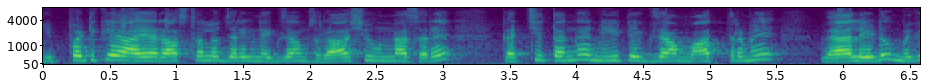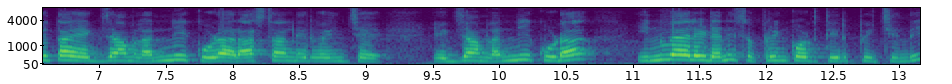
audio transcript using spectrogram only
ఇప్పటికే ఆయా రాష్ట్రాల్లో జరిగిన ఎగ్జామ్స్ రాసి ఉన్నా సరే ఖచ్చితంగా నీట్ ఎగ్జామ్ మాత్రమే వ్యాలిడ్. మిగతా ఎగ్జామ్లు అన్నీ కూడా రాష్ట్రాలు నిర్వహించే ఎగ్జామ్లు అన్నీ కూడా ఇన్వాలిడ్ అని సుప్రీంకోర్టు తీర్పు ఇచ్చింది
